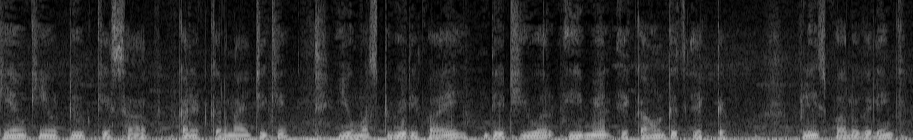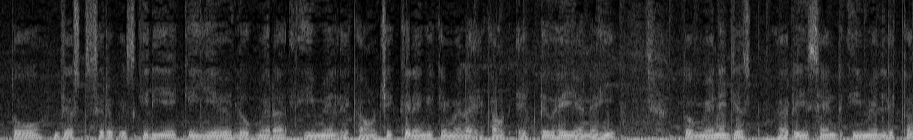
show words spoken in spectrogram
क्योंकि यूट्यूब के साथ कनेक्ट करना है। ठीक है? You must verify that your email account is active please follow the link तो जस्ट सिर्फ़ इसके लिए कि ये लोग मेरा ईमेल अकाउंट चेक करेंगे कि मेरा अकाउंट एक्टिव है या नहीं। तो मैंने जस्ट रीसेंट ईमेल लिखा।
